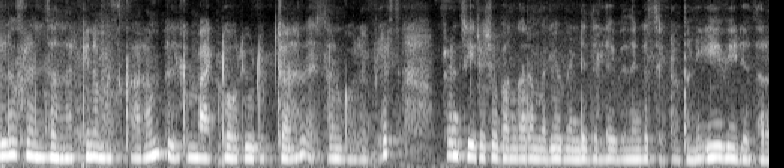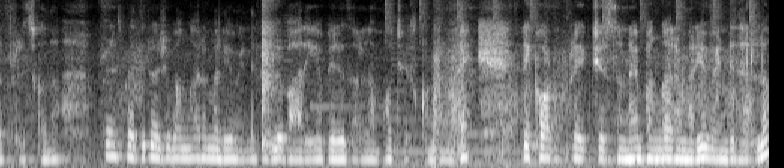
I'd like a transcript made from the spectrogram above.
హలో ఫ్రెండ్స్ అందరికీ నమస్కారం. Welcome back to our YouTube channel SN gold friends friends ఈరోజు బంగారం మరియు వెండి ధరలు ఈ విధంగా సెట్ అవుతుంది ఈ వీడియో ద్వారా తెలుసుకుందాం. ఫ్రెండ్స్ ప్రతిరోజు బంగారం మరియు వెండి ధరలు భారీగా పెరుగుదల నమోదు చేసుకుంటున్నాయి. రికార్డు బ్రేక్ చేస్తున్నాయి బంగారం మరియు వెండి ధరలు.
